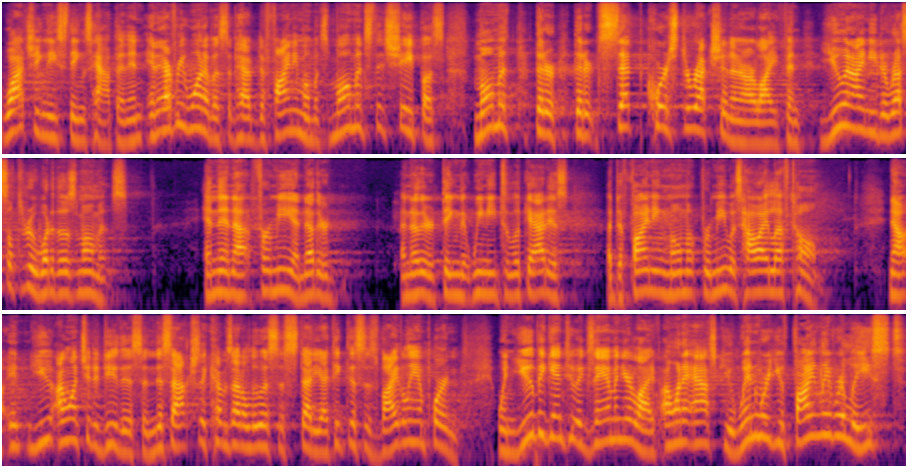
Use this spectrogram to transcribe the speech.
watching these things happen. And, and every one of us have had defining moments, moments that shape us, moments that are, that are set course direction in our life. And you and I need to wrestle through what are those moments. And then uh, for me, another Another thing that we need to look at is a defining moment for me was how I left home. Now, it, you, I want you to do this, and this actually comes out of Lewis's study. I think this is vitally important. When you begin to examine your life, I want to ask you when were you finally released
